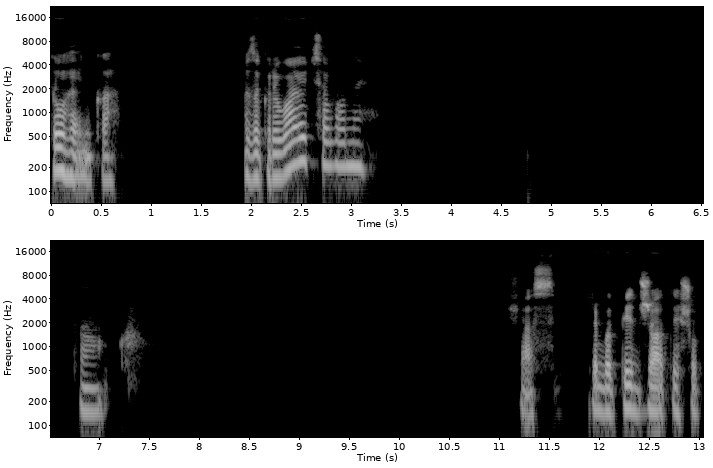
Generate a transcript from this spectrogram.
Тугенько закриваються вони. Так. Зараз треба піджати, щоб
